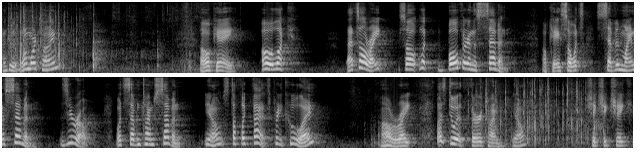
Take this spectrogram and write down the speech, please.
Let's do it one more time. Okay. Oh, look. That's all right. So, look, both are in the 7. Okay, so what's 7 minus 7? 0. What's 7 times 7? You know, stuff like that. It's pretty cool, eh? All right. Let's do it third time, you know. Shake, shake, shake.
